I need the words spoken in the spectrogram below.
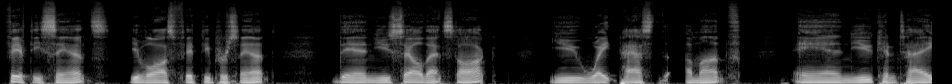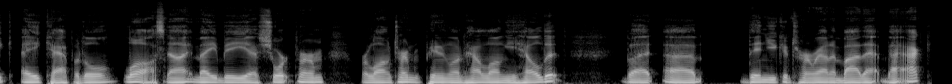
50 cents. You've lost 50% then you sell that stock. You wait past a month and you can take a capital loss. Now, it may be a short term or long term, depending on how long you held it, but uh, then you can turn around and buy that back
